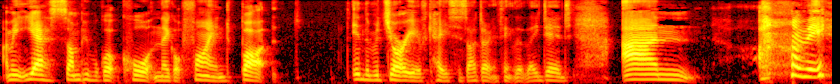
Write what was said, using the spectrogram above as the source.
I mean, yes, some people got caught and they got fined, but in the majority of cases, I don't think that they did. And I mean,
